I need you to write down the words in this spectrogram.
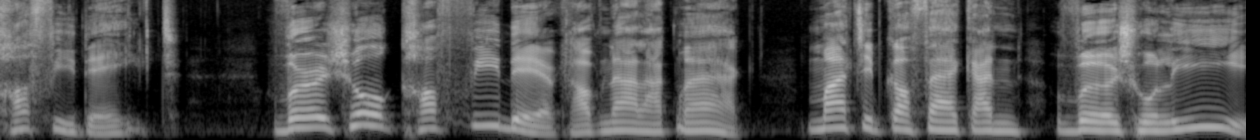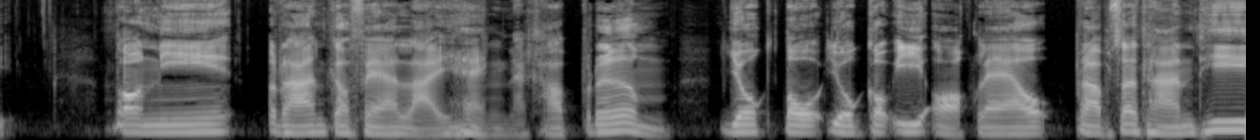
coffee date virtual coffee date ครับ น่ารักมาก มาจิบกาแฟกัน virtually ตอนนี้ร้านกาแฟหลายแห่งนะครับ เริ่มยกโต๊ะยกเก้าอี้ออกแล้ว ปรับสถานที่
